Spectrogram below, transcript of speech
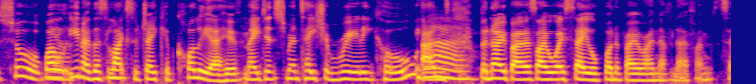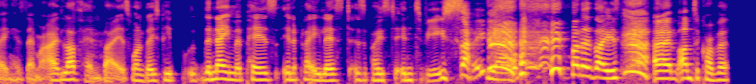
Sure. Well, yeah. you know, there's the likes of Jacob Collier who have made instrumentation really cool. Yeah. And Bonobo, as I always say, or Bonobo, I never know if I'm saying his name right. I love him, but it's one of those people, the name appears in a playlist as opposed to interviews. So yeah. one of those um, undercover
